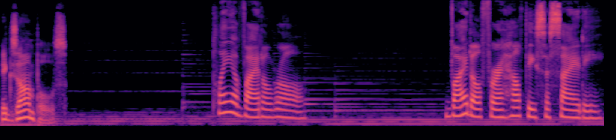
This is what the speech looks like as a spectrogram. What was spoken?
Examples Play a vital role. Vital for a healthy society.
